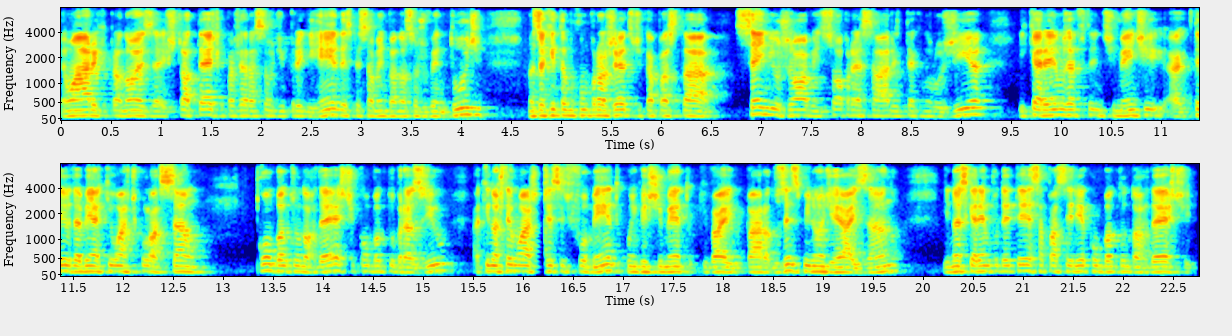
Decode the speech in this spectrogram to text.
É uma área que para nós é estratégica para a geração de emprego e renda, especialmente para a nossa juventude. Nós aqui estamos com um projeto de capacitar 100 mil jovens só para essa área de tecnologia e queremos, evidentemente, ter também aqui uma articulação com o Banco do Nordeste, com o Banco do Brasil. Aqui nós temos uma agência de fomento com investimento que vai para 200 milhões de reais ano e nós queremos poder ter essa parceria com o Banco do Nordeste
